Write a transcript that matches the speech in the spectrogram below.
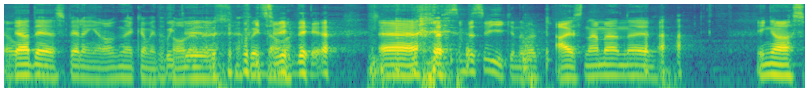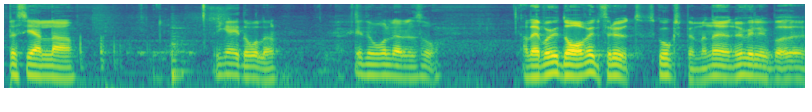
Ja, det spelar ingen roll. Nu kan vi inte ta Skit det i nu. skit Skitsamma. i det. Eh, Jag så besviken det vart. ja, just, nej men... Eh, inga speciella Inga idoler. idoler eller så. Ja, det var ju David förut, Skogsby, men nu, nu vill jag ju bara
